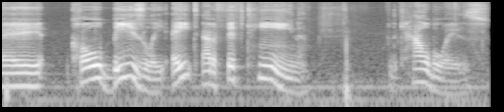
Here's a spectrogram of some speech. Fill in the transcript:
A Cole Beasley, 8 out of 15 for the Cowboys.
